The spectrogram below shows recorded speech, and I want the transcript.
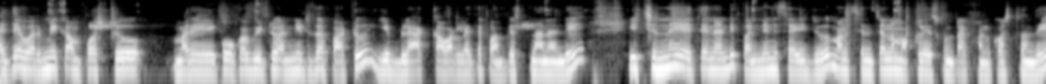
అయితే వర్మీ కంపోస్టు మరి కోకోబిట్ అన్నిటితో పాటు ఈ బ్లాక్ కవర్లు అయితే పంపిస్తున్నానండి. ఈ చిన్నవి అయితేనండి పన్నెండు సైజు. మన చిన్న చిన్న మొక్కలు వేసుకుంటాక పనికొస్తుంది.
